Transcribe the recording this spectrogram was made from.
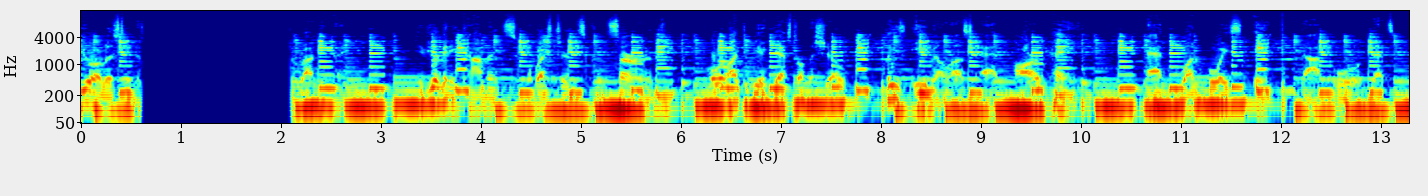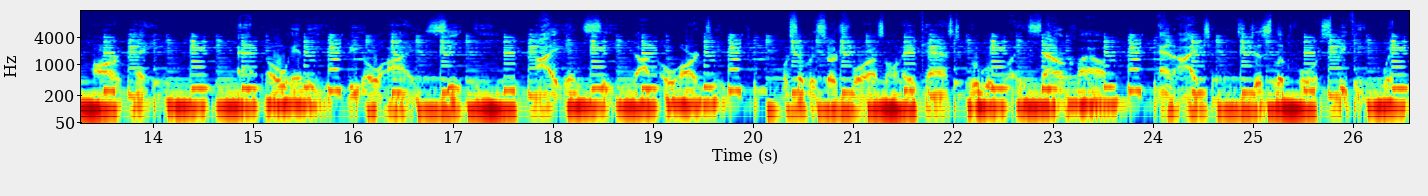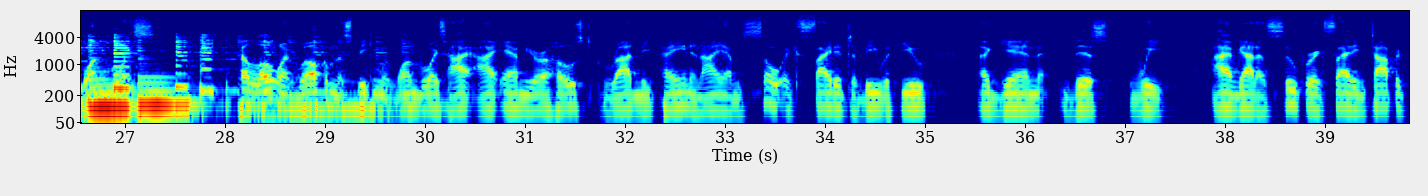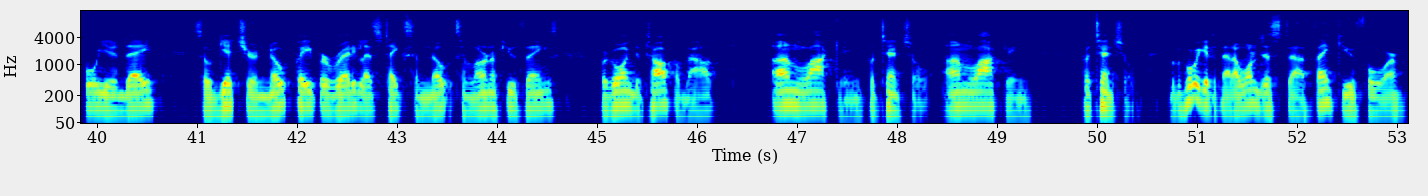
You are listening to Rodney Payne. If you have any comments, questions, concerns, or would like to be a guest on the show, please email us at rpayne at onevoiceinc.org. That's rpayne at O-N-E-V-O-I-C-E-I-N-C dot O-R-G. Or simply search for us on ACAST, Google Play, SoundCloud, and iTunes. Just look for Speaking with One Voice. Hello and welcome to Speaking with One Voice. Hi, I am your host, Rodney Payne, and I am so excited to be with you again this week. I've got a super exciting topic for you today, so get your note paper ready. Let's take some notes and learn a few things. We're going to talk about unlocking potential, unlocking potential. But before we get to that, I want to just uh, thank you for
